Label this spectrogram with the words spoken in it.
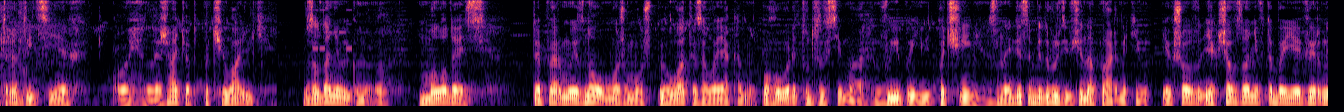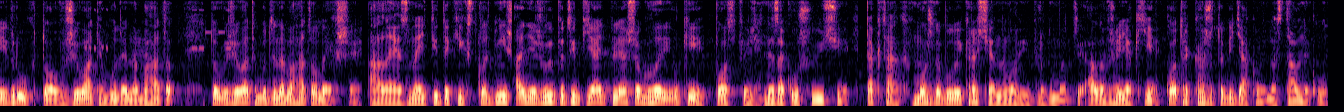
традиціях. Ой, лежать, відпочивають. Завдання виконано. Молодець. Тепер ми знову можемо шпигувати за вояками. Поговори тут з усіма, випий, відпочинь, знайди собі друзів чи напарників. Якщо, якщо в зоні в тебе є вірний друг, то вживати буде набагато, то виживати буде набагато легше. Але знайти таких складніше, аніж випити 5 пляшок горілки поспіль, не закушуючи. Так так, можна було і краще аналогію придумати, але вже як є. Котре кажу тобі дякую, наставнику.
